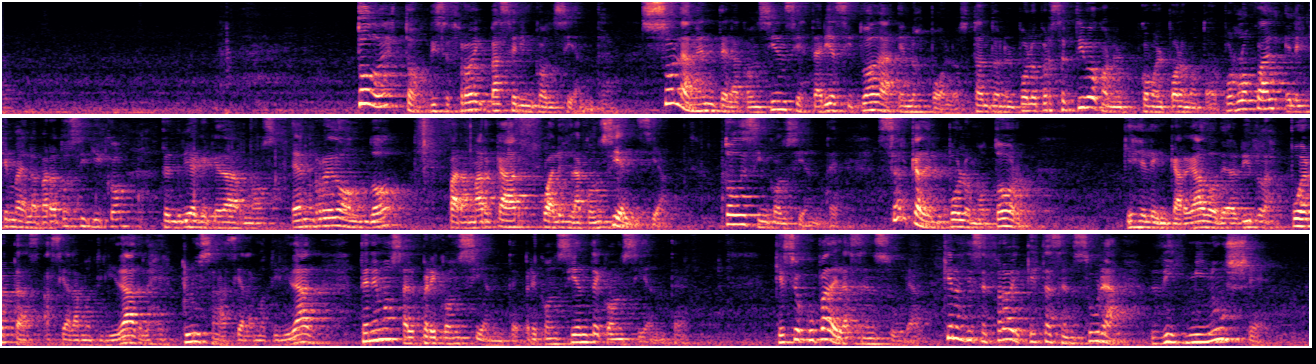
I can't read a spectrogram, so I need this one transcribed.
Todo esto, dice Freud, va a ser inconsciente solamente la conciencia estaría situada en los polos, tanto en el polo perceptivo como el, polo motor, por lo cual el esquema del aparato psíquico tendría que quedarnos en redondo para marcar cuál es la conciencia. Todo es inconsciente. Cerca del polo motor, que es el encargado de abrir las puertas hacia la motilidad, las esclusas hacia la motilidad, tenemos al preconsciente, preconsciente consciente que se ocupa de la censura. ¿Qué nos dice Freud? Que esta censura disminuye,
